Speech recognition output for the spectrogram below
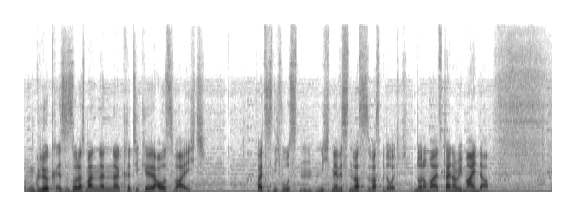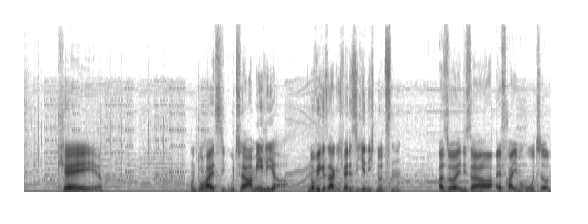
Und ein Glück ist es so, dass man einen Critical ausweicht. Falls sie es nicht wussten. Nicht mehr wissen, was was bedeutet. Nur nochmal als kleiner Reminder. Okay. Und du heißt die gute Amelia. Nur wie gesagt, ich werde sie hier nicht nutzen. Also in dieser Ephraim-Route.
